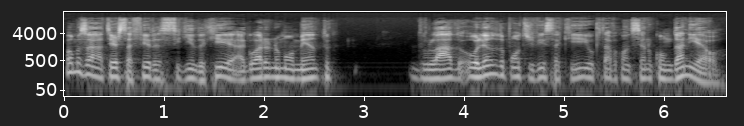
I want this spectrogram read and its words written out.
Vamos à terça-feira, seguindo aqui, agora no momento do lado, olhando do ponto de vista aqui, o que estava acontecendo com Daniel.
